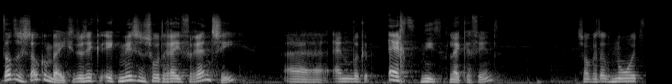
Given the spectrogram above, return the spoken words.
Dat is het ook een beetje. Dus ik, ik mis een soort referentie. Eh, en omdat ik het echt niet lekker vind, zal ik het ook nooit,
